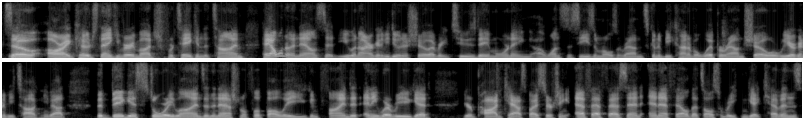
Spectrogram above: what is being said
So, all right, coach, thank you very much for taking the time. Hey, I want to announce that you and I are going to be doing a show every Tuesday morning uh, once the season rolls around. It's going to be kind of a whip around show where we are going to be talking about the biggest storylines in the National Football League. You can find it anywhere where you get your podcast by searching FFSN NFL. That's also where you can get Kevin's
